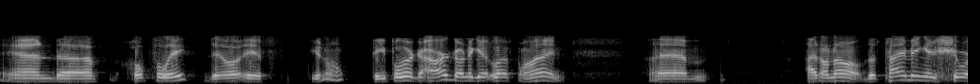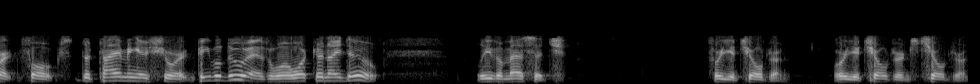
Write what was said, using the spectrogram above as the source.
and uh, hopefully they'll, if you know, people are are going to get left behind. Um, I don't know. The timing is short, folks. The timing is short. People do ask, well, what can I do? Leave a message for your children or your children's children.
